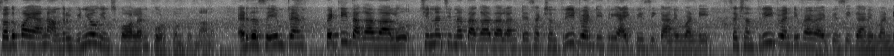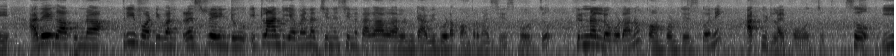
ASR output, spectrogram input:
సదుపాయాన్ని అందరూ వినియోగించుకోవాలని కోరుకుంటున్నాను. అట్ ద సేమ్ టైం పెట్టి తగాదాలు చిన్న చిన్న తగాదాలు అంటే section three twenty three IPC కానివ్వండి section three twenty five IPC కానివ్వండి అదే కాకుండా త్రీ ఫార్టీ వన్ రెస్టారెంట్ ఇట్లాంటి ఏమైనా చిన్న చిన్న తగాదాలు ఉంటే అవి కూడా కాంప్రమైజ్ చేసుకోవచ్చు. క్రిమినల్లో కూడాను కాంపౌండ్ చేసుకొని అక్విట్లు అయిపోవచ్చు. సో ఈ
